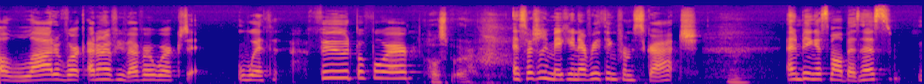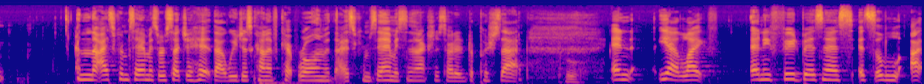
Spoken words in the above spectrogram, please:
a lot of work. I don't know if you've ever worked with food before Hospital. especially making everything from scratch mm. and being a small business. And the ice cream Sammys were such a hit that we just kind of kept rolling with the ice cream Sammys and actually started to push that. And yeah, like any food business, it's a, I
